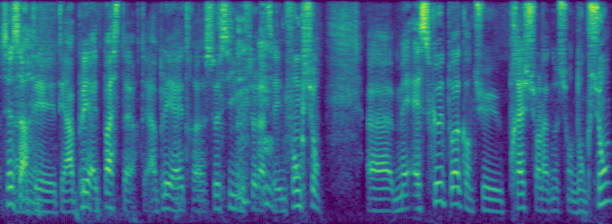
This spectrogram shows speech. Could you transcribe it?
C'est ça. tu es, appelé à être pasteur, tu es appelé à être euh, ceci ou cela, c'est une fonction. Euh, mais est-ce que toi, quand tu prêches sur la notion d'onction,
